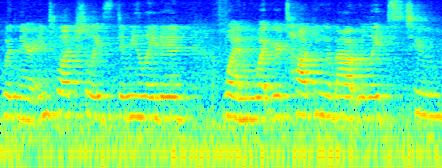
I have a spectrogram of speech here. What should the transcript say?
when they're intellectually stimulated, when what you're talking about relates to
